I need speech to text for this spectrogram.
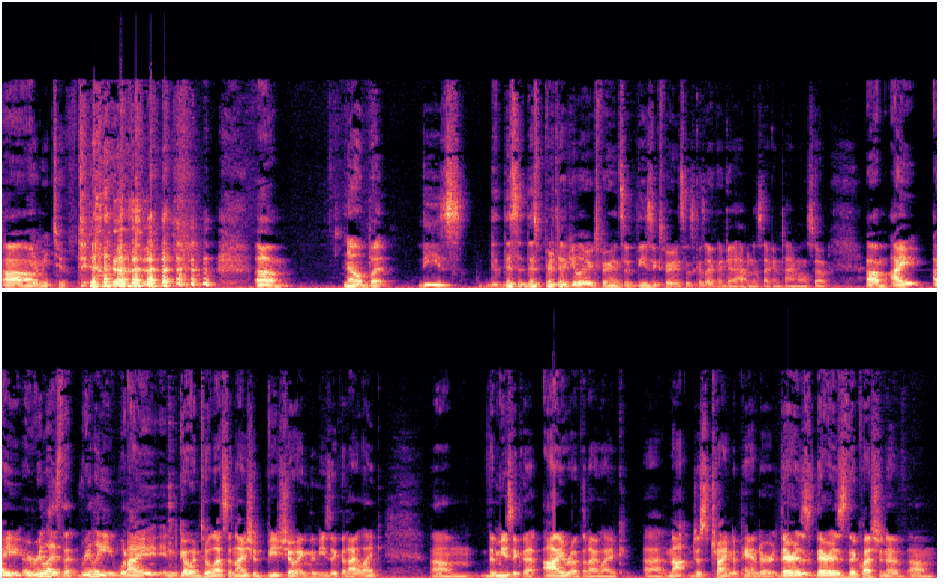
Um, yeah, me too. um, no, but these th- this this particular experience of these experiences because I think it happened a second time also. Um, I, I I that really when I go into a lesson, I should be showing the music that I like, um, the music that I wrote that I like, uh, not just trying to pander. There is there is the question of um,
